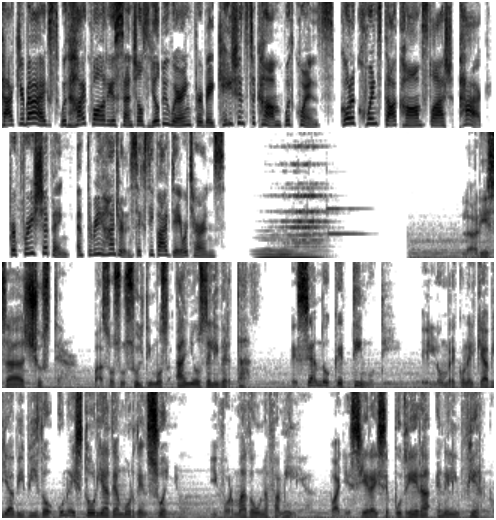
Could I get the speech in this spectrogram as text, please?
Pack your bags with high-quality essentials you'll be wearing for vacations to come with Quince. Go to quince.com slash pack for free shipping and 365-day returns. Larissa Schuster pasó sus últimos años de libertad deseando que Timothy, el hombre con el que había vivido una historia de amor de ensueño y formado una familia, falleciera y se pudriera en el infierno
